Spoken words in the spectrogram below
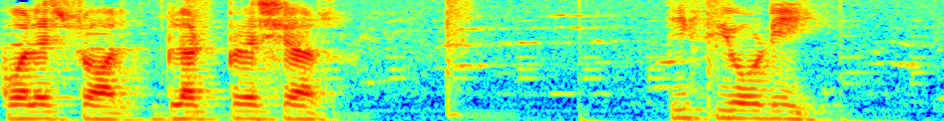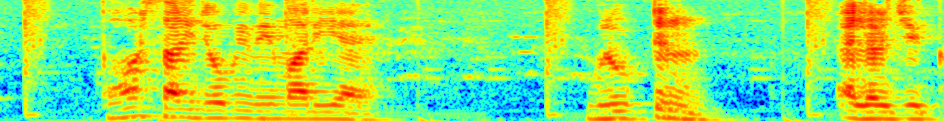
cholesterol blood pressure PCOD बहुत सारी जो भी बीमारियाँ है ग्लूटिन एलर्जिक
